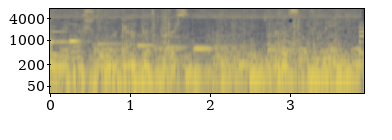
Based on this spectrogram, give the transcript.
Oh my gosh! look at this purse. That is so funny.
